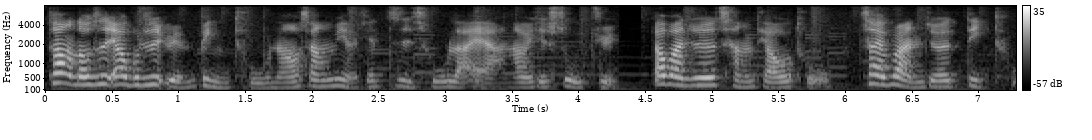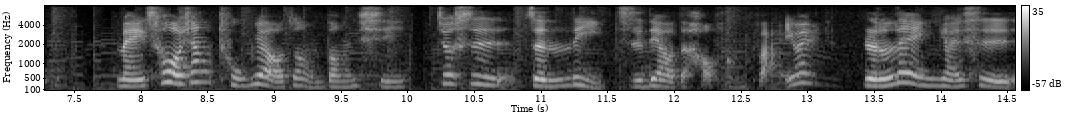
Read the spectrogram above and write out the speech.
通常都是要不就是圆饼图，然后上面有些字出来啊，然后一些数据，要不然就是长条图，再不然就是地图。没错，像图表这种东西，就是整理资料的好方法，因为人类应该是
